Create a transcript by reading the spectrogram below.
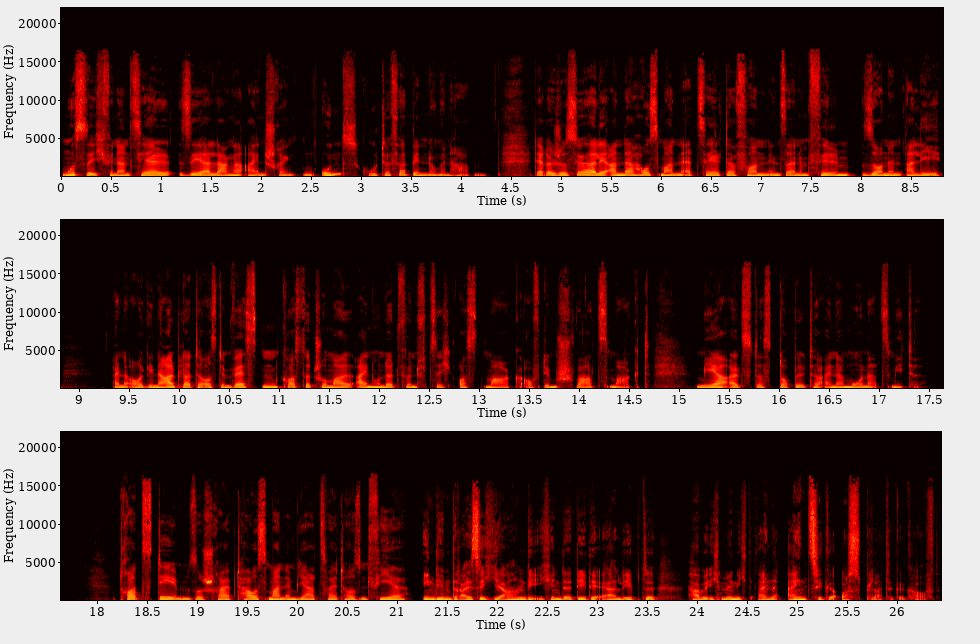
muss sich finanziell sehr lange einschränken und gute Verbindungen haben. Der Regisseur Leander Hausmann erzählt davon in seinem Film Sonnenallee. Eine Originalplatte aus dem Westen kostet schon mal 150 Ostmark auf dem Schwarzmarkt, mehr als das Doppelte einer Monatsmiete. Trotzdem, so schreibt Hausmann im Jahr 2004, In den 30 Jahren, die ich in der DDR lebte, habe ich mir nicht eine einzige Ostplatte gekauft.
